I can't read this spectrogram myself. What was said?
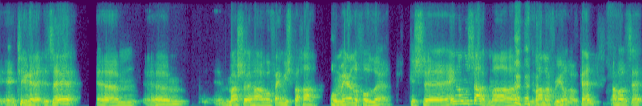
אה, תראה, זה אמ, אמ, מה שהרופא משפחה אומר לחולה, כשאין לו מושג מה, מה מפריע לו, כן? אבל זה,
